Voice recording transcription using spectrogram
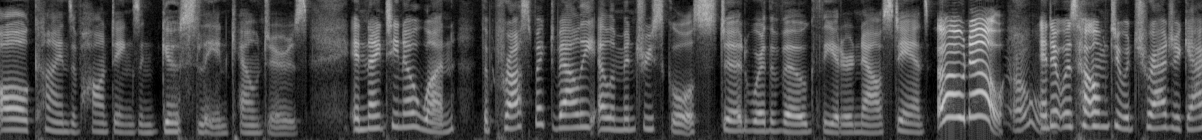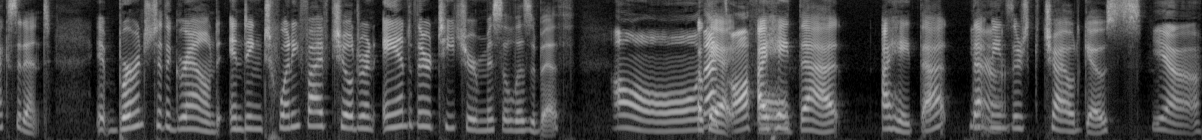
all kinds of hauntings and ghostly encounters. In 1901, the Prospect Valley Elementary School stood where the Vogue Theater now stands. Oh no! Oh. And it was home to a tragic accident. It burned to the ground, ending 25 children and their teacher, Miss Elizabeth. Oh, Okay, that's I- awful. I hate that. I hate that. That Yeah. means there's child ghosts. Yeah.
